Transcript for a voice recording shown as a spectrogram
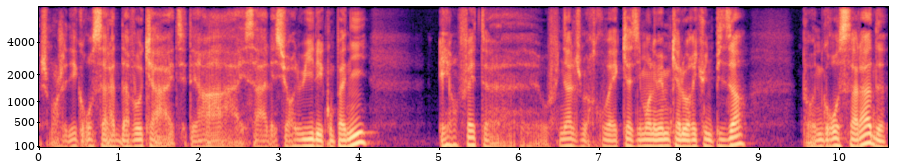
je mangeais des grosses salades d'avocat, etc. Et ça allait sur l'huile et compagnie. Et en fait, euh, au final, je me retrouvais avec quasiment les mêmes calories qu'une pizza pour une grosse salade.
